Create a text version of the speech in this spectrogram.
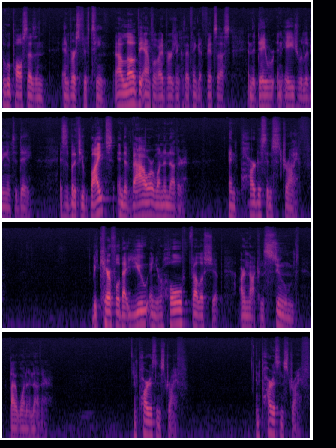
look what Paul says in, in verse 15. And I love the Amplified Version because I think it fits us in the day and age we're living in today. It says, But if you bite and devour one another and partisan strife, be careful that you and your whole fellowship are not consumed by one another. And partisan strife. And partisan strife.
